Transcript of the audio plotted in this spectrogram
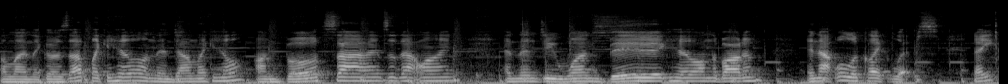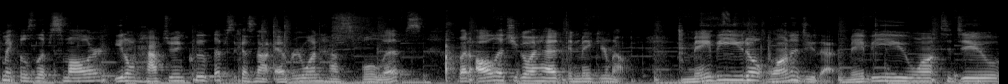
a line that goes up like a hill and then down like a hill on both sides of that line, and then do one big hill on the bottom, and that will look like lips. Now you can make those lips smaller. You don't have to include lips because not everyone has full lips, but I'll let you go ahead and make your mouth. Maybe you don't want to do that. Maybe you want to do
